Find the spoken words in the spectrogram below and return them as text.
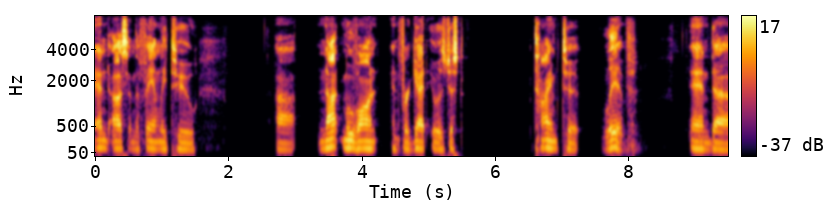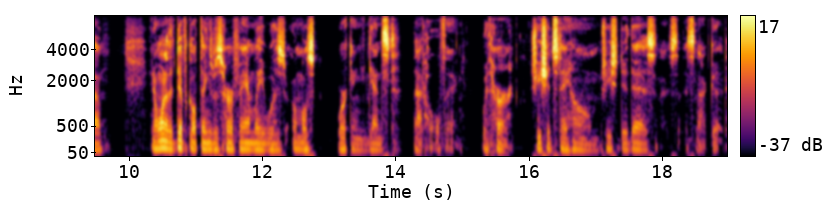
and us and the family to uh, not move on and forget. It was just time to live. And, uh, you know, one of the difficult things was her family was almost working against that whole thing with her she should stay home. She should do this. It's, it's not good.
